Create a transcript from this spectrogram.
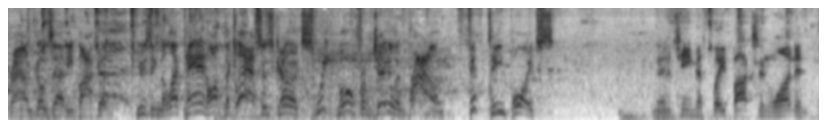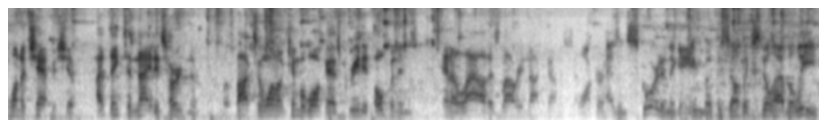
Brown goes at Ibaka using the left hand off the glass is good. Sweet move from Jaylen Brown. 15 points. The team that's played boxing one and won a championship. I think tonight it's hurting them. Boxing one on Kemba Walker has created openings and allowed as Lowry knocked Walker hasn't scored in the game, but the Celtics still have the lead.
